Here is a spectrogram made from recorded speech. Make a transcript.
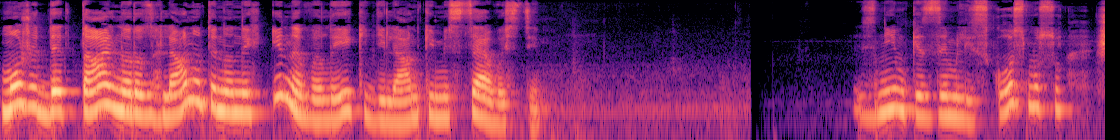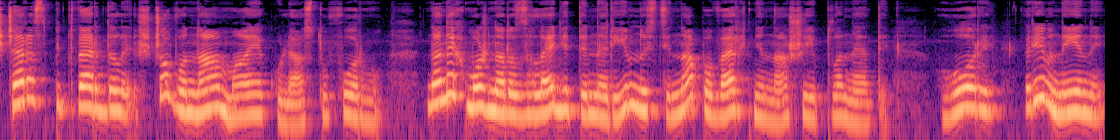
можуть детально розглянути на них і невеликі ділянки місцевості. Знімки з Землі з космосу ще раз підтвердили, що вона має кулясту форму. На них можна розгледіти нерівності на поверхні нашої планети, гори, рівнини,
